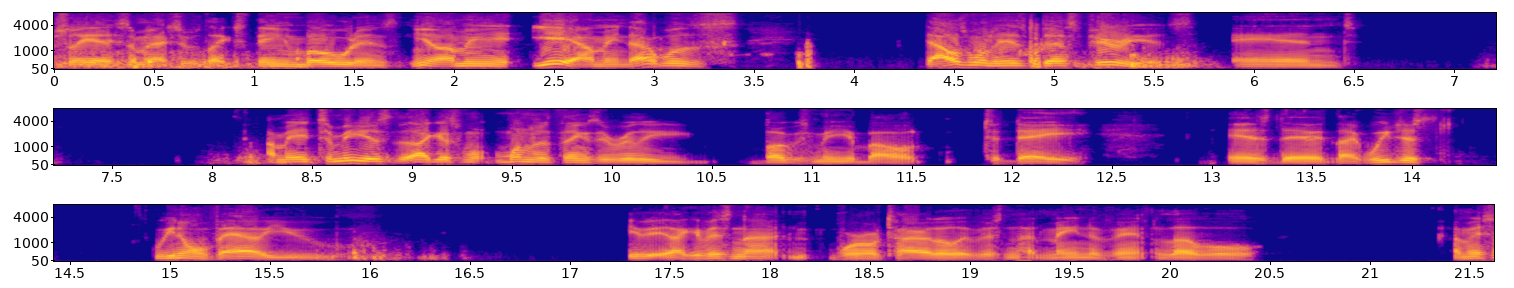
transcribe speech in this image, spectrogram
so he had some matches with like Steamboat and you know I mean yeah I mean that was that was one of his best periods. And I mean to me it's I guess one one of the things that really bugs me about today is that like we just we don't value if like if it's not world title, if it's not main event level, I mean, it's,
